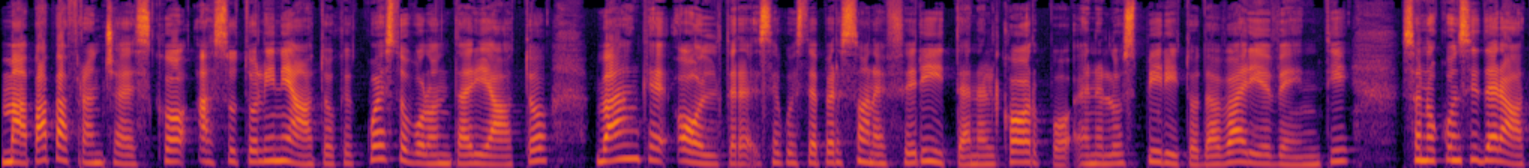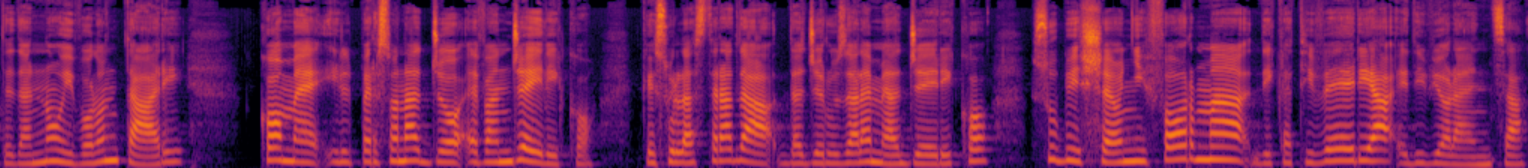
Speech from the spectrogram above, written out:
Ma Papa Francesco ha sottolineato che questo volontariato va anche oltre se queste persone ferite nel corpo e nello spirito da vari eventi sono considerate da noi volontari come il personaggio evangelico che sulla strada da Gerusalemme a Gerico subisce ogni forma di cattiveria e di violenza,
